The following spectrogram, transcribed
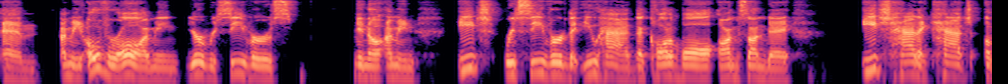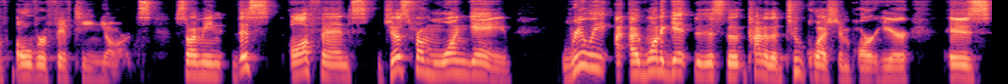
And I mean, overall, I mean, your receivers, you know, I mean, each receiver that you had that caught a ball on Sunday, each had a catch of over 15 yards. So, I mean, this offense, just from one game, really, I, I want to get to this the kind of the two question part here is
